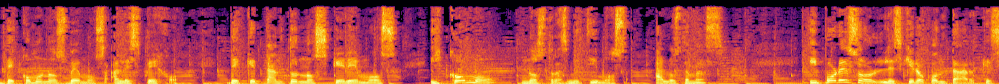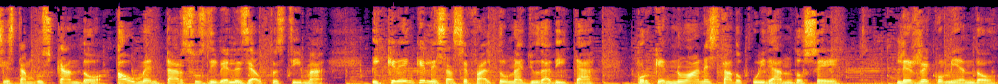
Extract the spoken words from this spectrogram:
de cómo nos vemos al espejo, de qué tanto nos queremos y cómo nos transmitimos a los demás. Y por eso les quiero contar que si están buscando aumentar sus niveles de autoestima y creen que les hace falta una ayudadita porque no han estado cuidándose, les recomiendo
